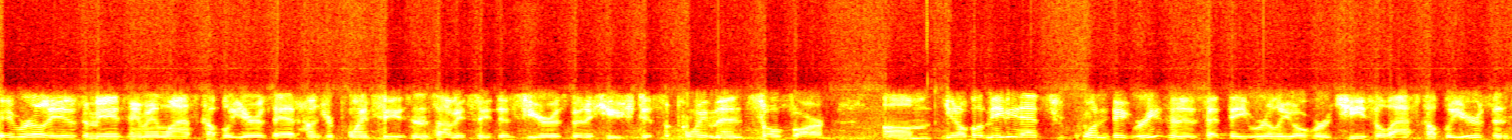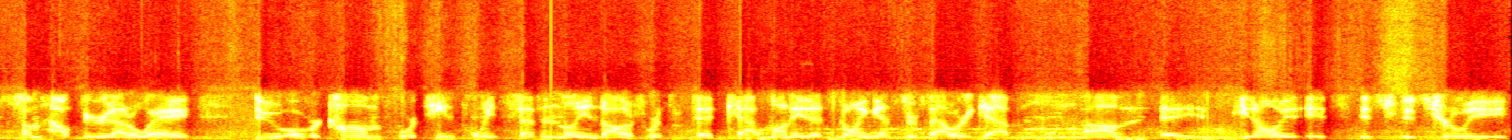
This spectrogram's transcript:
It really is amazing. I mean, last couple of years they had 100 point seasons. Obviously, this year has been a huge disappointment so far. Um, you know, but maybe that's one big reason is that they really overachieved the last couple of years and somehow figured out a way to overcome 14.7 million dollars worth of dead cap money that's going against their salary cap. Um, you know, it, it's it's it's truly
